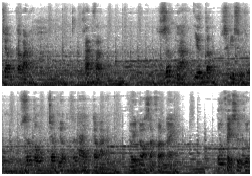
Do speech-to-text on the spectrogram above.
chất các bạn. Sản phẩm rất là yên tâm khi sử dụng, rất tốt, chất lượng rất hay các bạn với lọ sản phẩm này, tôi phải sử dụng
